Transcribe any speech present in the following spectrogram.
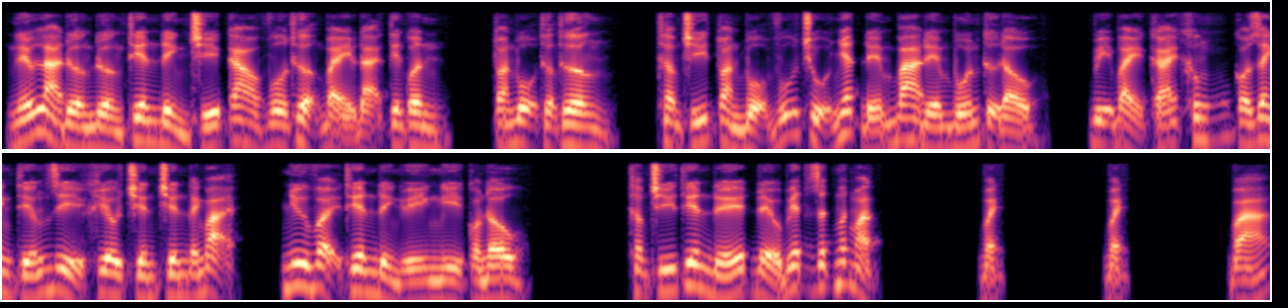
nếu là đường đường thiên đình trí cao vô thượng bảy đại tiên quân, toàn bộ thượng thường, thậm chí toàn bộ vũ trụ nhất đến ba đến bốn cự đầu, bị bảy cái không có danh tiếng gì khiêu chiến chiến đánh bại, như vậy thiên đình ủy nghi còn đâu? Thậm chí thiên đế đều biết rất mất mặt. bệnh, bệnh, bá.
